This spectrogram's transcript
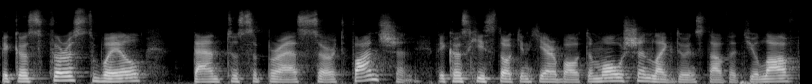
because first will tend to suppress third function because he's talking here about emotion like doing stuff that you love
